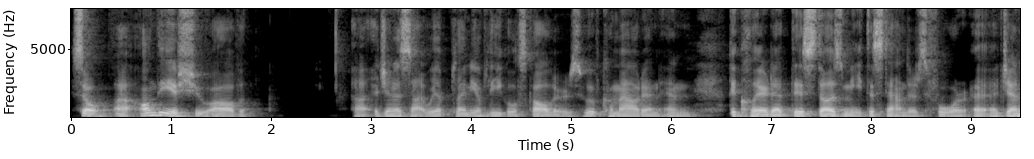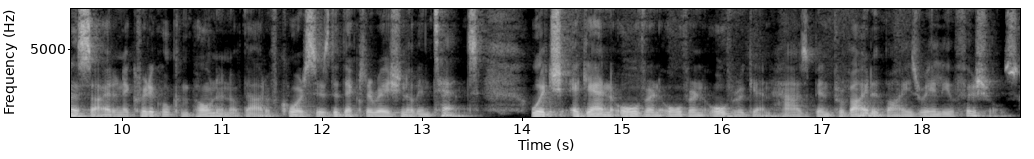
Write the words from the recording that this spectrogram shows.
So uh, on the issue of uh, a genocide. We have plenty of legal scholars who have come out and, and declared that this does meet the standards for a, a, genocide. And a critical component of that, of course, is the declaration of intent, which, again, over and over and over again has been provided by Israeli officials.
